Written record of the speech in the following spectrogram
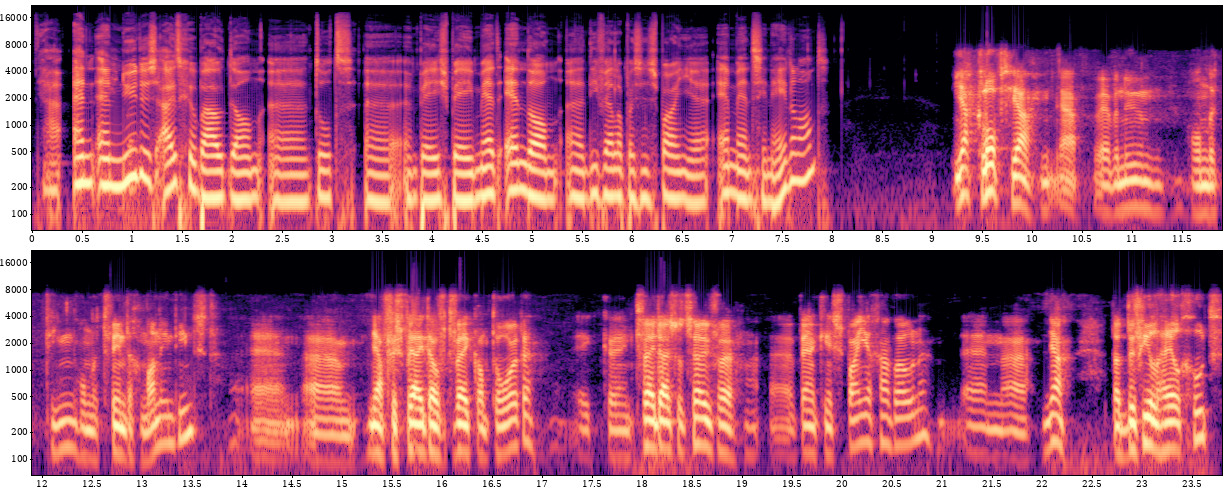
Ja, en, en nu dus uitgebouwd dan tot een PSP met en dan developers in Spanje en mensen in Nederland? Ja, klopt. Ja. ja, we hebben nu 110, 120 man in dienst. En um, ja, verspreid over twee kantoren. Ik, eh, in 2007 uh, eh, ben ik in Spanje gaan wonen. En uh, ja, dat beviel heel goed.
